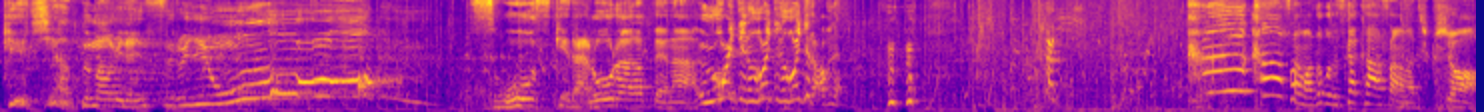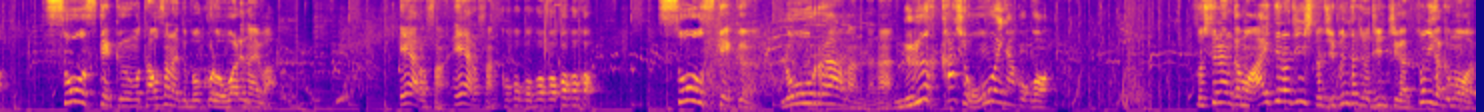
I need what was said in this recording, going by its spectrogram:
ケチアップまみれにするよそうすけだローラーだったよな。動いてる動いてる動いてる危ないくー母さんはどこですか？母さんは畜生。そうすけくんを倒さないと僕これ終われないわ。エアロさんエアロさんここここここここそうすけくんローラーマンだな。塗る箇所多いなここ。そしてなんかもう相手の陣地と自分たちの陣地がとにかくもう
